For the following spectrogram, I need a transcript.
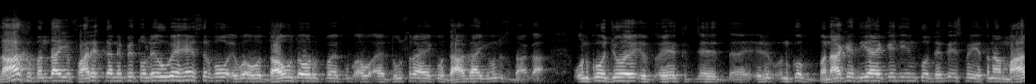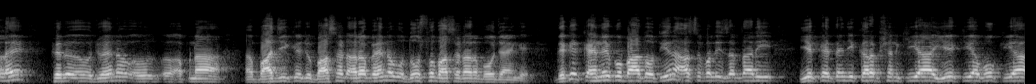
لاکھ بندہ یہ فارغ کرنے پہ تلے ہوئے ہیں۔ صرف وہ داؤد اور دوسرا ایک وہ دھاگا یونس دھاگا ان کو جو ایک ان کو بنا کے دیا ہے کہ جی ان کو دیکھیں اس میں اتنا مال ہے پھر جو ہے نا اپنا باجی کے جو باسٹھ ارب ہیں نا وہ دو سو باسٹھ ارب ہو جائیں گے۔ دیکھیں کہنے کو بات ہوتی ہے نا آصف علی زرداری یہ کہتے ہیں جی کرپشن کیا یہ کیا وہ کیا۔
